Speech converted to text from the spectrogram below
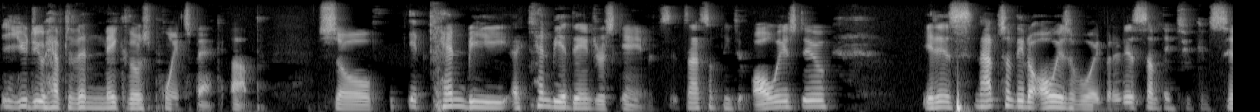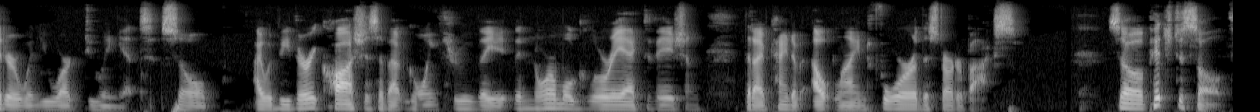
you do have to then make those points back up. So it can be it can be a dangerous game. It's, it's not something to always do. It is not something to always avoid, but it is something to consider when you are doing it. So I would be very cautious about going through the, the normal glory activation that I've kind of outlined for the starter box. So pitched assault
